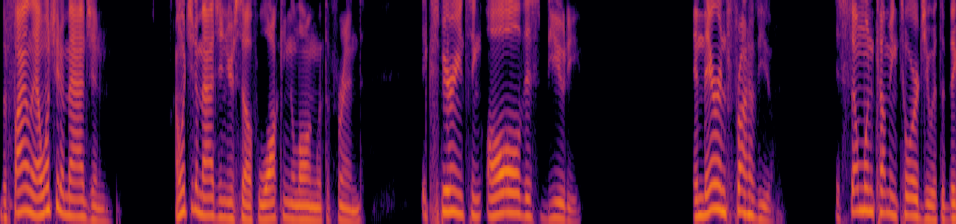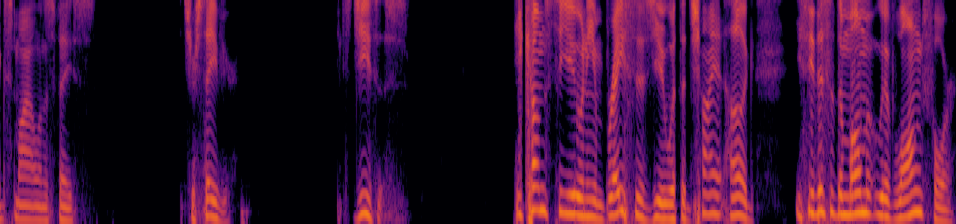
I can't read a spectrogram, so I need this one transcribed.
But finally, I want you to imagine I want you to imagine yourself walking along with a friend, experiencing all this beauty. And there in front of you is someone coming towards you with a big smile on his face. It's your Savior, it's Jesus. He comes to you and he embraces you with a giant hug. You see, this is the moment we have longed for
